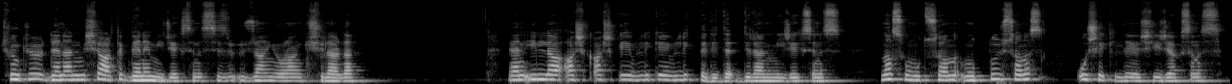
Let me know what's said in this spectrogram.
Çünkü denenmişi artık denemeyeceksiniz sizi üzen yoran kişilerden. Yani illa aşk aşk evlilik evlilik de di- direnmeyeceksiniz. Nasıl mutsan, mutluysanız o şekilde yaşayacaksınız.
